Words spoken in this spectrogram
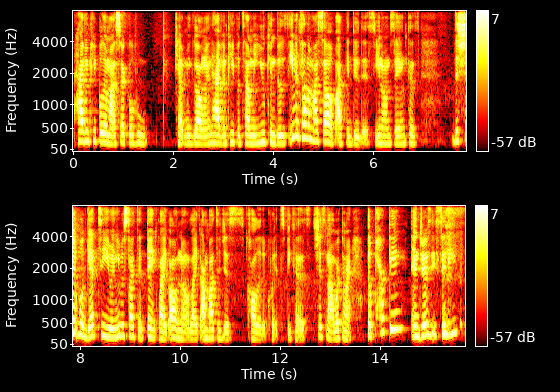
having people in my circle who kept me going, having people tell me, you can do this, even telling myself I could do this. You know what I'm saying? Because this shit will get to you and you will start to think like, oh no, like I'm about to just call it a quits because shit's not working right. The parking in Jersey City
